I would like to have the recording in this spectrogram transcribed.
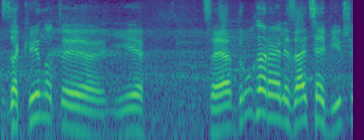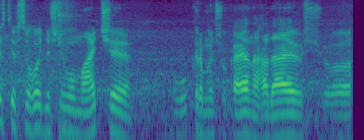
закинути. І це друга реалізація більшості в сьогоднішньому матчі. У Кременчука я нагадаю, що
